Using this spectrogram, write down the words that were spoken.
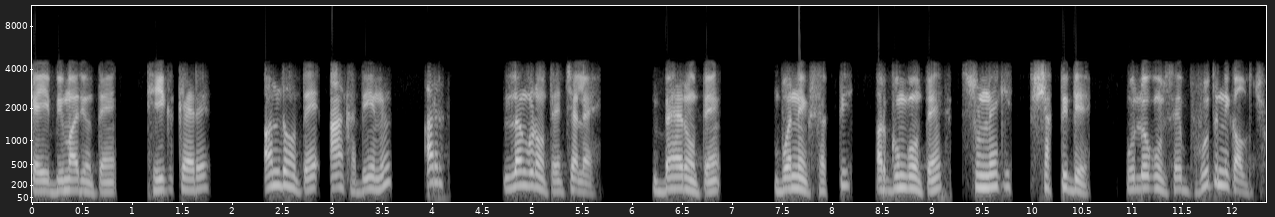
कई बीमारियों ते ठीक कह रहे अंधों ते आँख दिन और लंगड़ों ते चले। बहरों ते बोलने की शक्ति और गुंगों ते सुनने की शक्ति दे। वो लोगों से भूत निकाल छो।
